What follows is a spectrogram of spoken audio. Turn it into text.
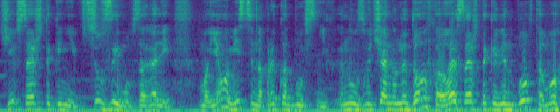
Чи все ж таки ні. Всю зиму взагалі. В моєму місці, наприклад, був сніг. Ну, звичайно, недовго, але все ж таки він був, тому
